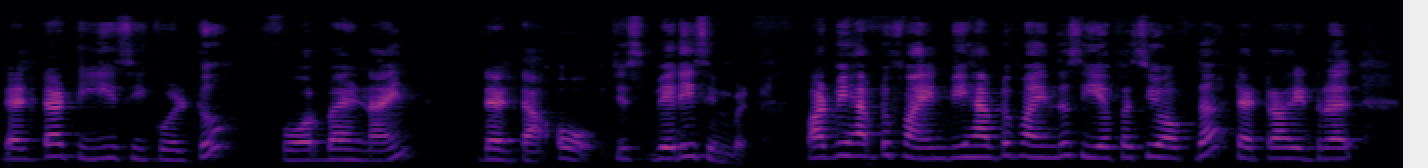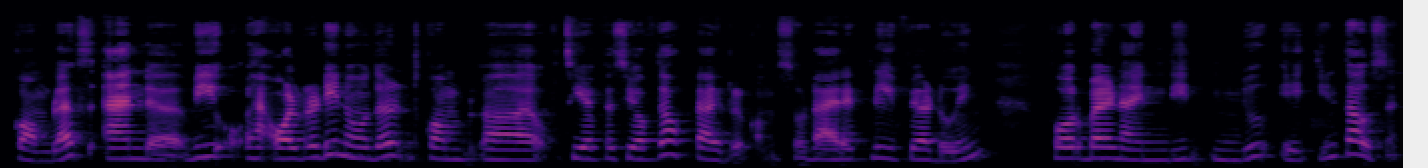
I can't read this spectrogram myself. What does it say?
Delta T is equal to 4 by 9 delta O which is very simple. What we have to find? We have to find the CFSE of the tetrahedral complex and uh, we already know the uh, CFSE of the octahedral complex. So directly if we are doing 4 by 19 into 18,000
